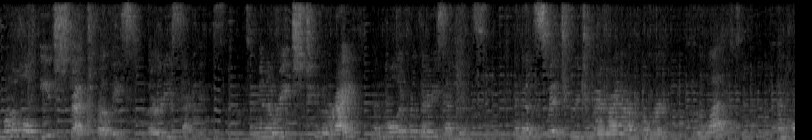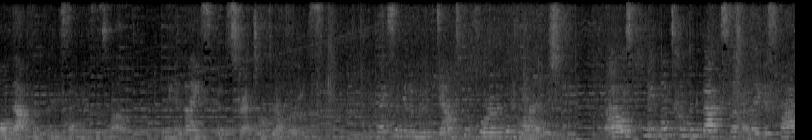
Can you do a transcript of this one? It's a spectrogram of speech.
You want to hold each stretch for at least 30 seconds. So I'm going to reach to the right and hold it for 30 seconds, and then switch, reaching my right arm over to the left, and hold that for 30 seconds as well. Getting a nice good stretch all throughout the legs. Next I'm going to move down to the floor with a lunge. I always point my tongue in the back so that my leg is flat,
